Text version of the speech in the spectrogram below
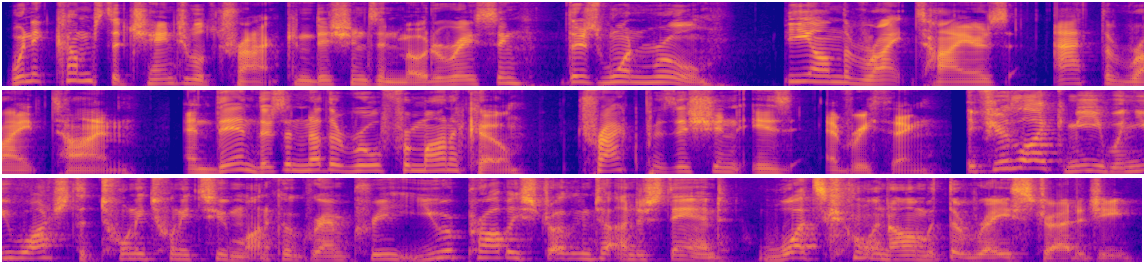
When it comes to changeable track conditions in motor racing, there's one rule be on the right tires at the right time. And then there's another rule for Monaco track position is everything. If you're like me, when you watch the 2022 Monaco Grand Prix, you are probably struggling to understand what's going on with the race strategy.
